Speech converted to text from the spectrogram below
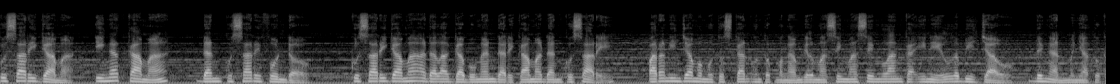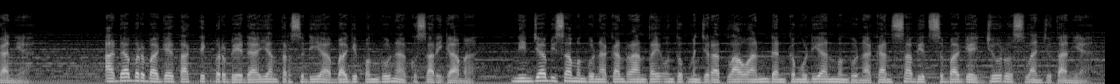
Kusarigama, ingat Kama, dan Kusari Fundo. Kusarigama adalah gabungan dari Kama dan Kusari, para ninja memutuskan untuk mengambil masing-masing langkah ini lebih jauh, dengan menyatukannya. Ada berbagai taktik berbeda yang tersedia bagi pengguna Kusarigama. Ninja bisa menggunakan rantai untuk menjerat lawan dan kemudian menggunakan sabit sebagai jurus lanjutannya.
